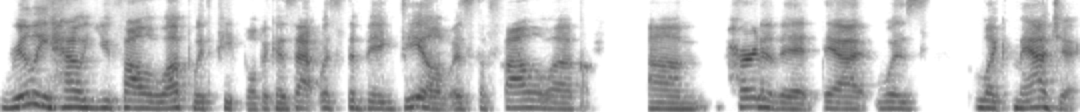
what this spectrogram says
really how you follow up with people because that was the big deal It was the follow up um, part of it that was like magic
